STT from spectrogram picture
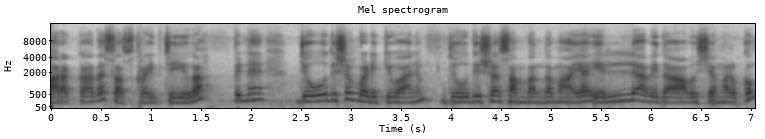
മറക്കാതെ സബ്സ്ക്രൈബ് ചെയ്യുക. പിന്നെ ജ്യോതിഷം പഠിക്കുവാനും ജ്യോതിഷ സംബന്ധമായ എല്ലാവിധ ആവശ്യങ്ങൾക്കും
